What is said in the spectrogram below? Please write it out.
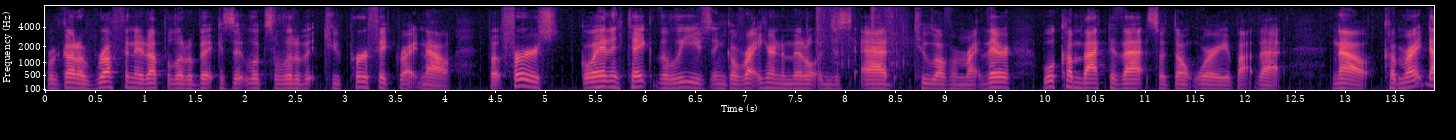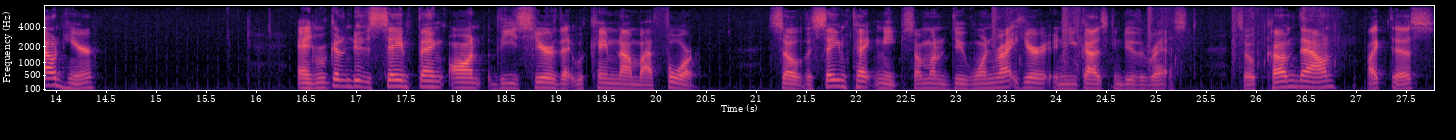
we're going to roughen it up a little bit because it looks a little bit too perfect right now. But first, go ahead and take the leaves and go right here in the middle and just add two of them right there. We'll come back to that, so don't worry about that. Now, come right down here. And we're going to do the same thing on these here that we came down by 4. So, the same technique. So, I'm going to do one right here, and you guys can do the rest. So, come down like this.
